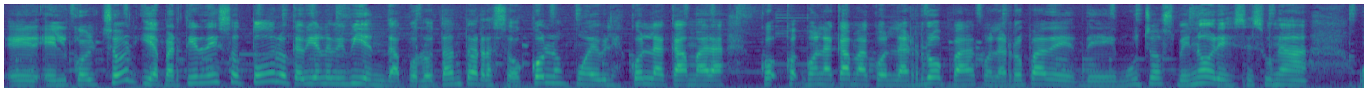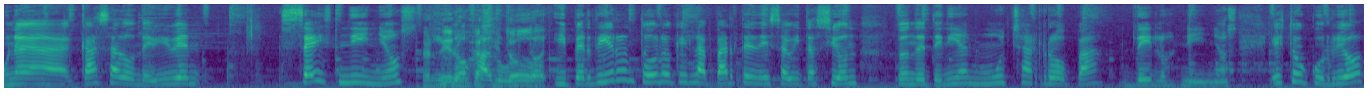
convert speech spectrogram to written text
el, colchón y a partir de eso todo lo que había en la vivienda, por lo tanto arrasó con los muebles, con la cámara, con, con- con la cama, con la ropa, con la ropa de, de muchos menores. Es una, una casa donde viven seis niños y dos adultos. todo. Y perdieron todo lo que es la parte de esa habitación donde tenían mucha ropa de los niños. Esto ocurrió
